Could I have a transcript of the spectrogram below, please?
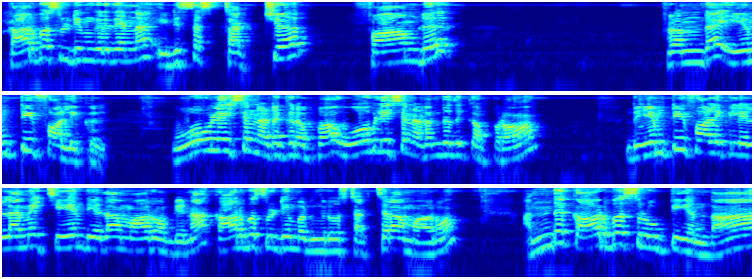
corpus லூட்டியம்ங்கிறது என்ன? It is a structure formed from the empty follicle ovulation நடக்கிறப்ப ஓவலேஷன் நடந்ததுக்கு அப்புறம் இந்த எம்டி ஃபாலிக்கல் எல்லாமே சேர்ந்து எதா மாறும் அப்படின்னா கார்பஸ் லூட்டியம் அப்படிங்கிற ஒரு ஸ்ட்ரக்சராக மாறும். அந்த கார்பசுலூட்டியம் தான்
